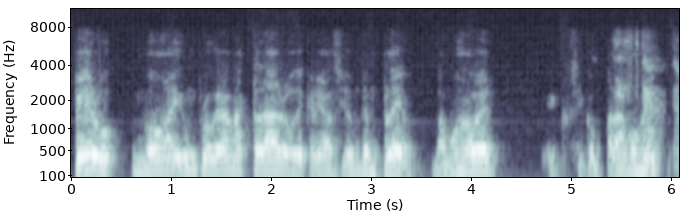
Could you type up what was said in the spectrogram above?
Pero no hay un programa claro de creación de empleo. Vamos a ver eh, si comparamos esto,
